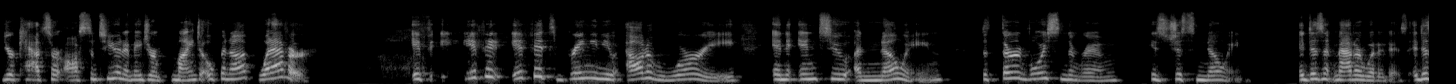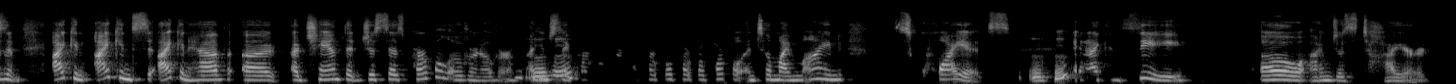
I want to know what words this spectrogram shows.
your cats are awesome to you and it made your mind open up. Whatever if if it if it's bringing you out of worry and into a knowing the third voice in the room is just knowing it doesn't matter what it is it doesn't i can i can i can have a, a chant that just says purple over and over i can mm-hmm. say purple purple purple purple until my mind quiets mm-hmm. and i can see oh i'm just tired.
